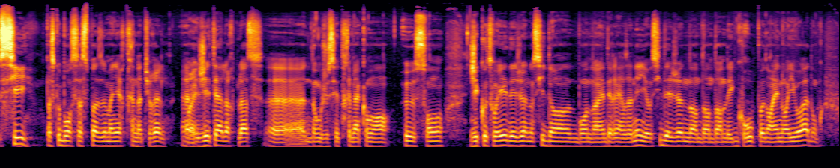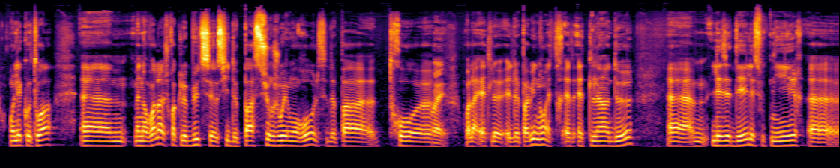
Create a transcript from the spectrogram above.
Si, parce que bon, ça se passe de manière très naturelle. Euh, j'ai été à leur place, euh, donc je sais très bien comment eux sont. J'ai côtoyé des jeunes aussi dans, bon, dans les dernières années. Il y a aussi des jeunes dans, dans, les groupes, dans les noyaux A, donc on les côtoie. Euh, maintenant, voilà, je crois que le but, c'est aussi de ne pas surjouer mon rôle, c'est de ne pas trop voilà, être le, le non, être, être l'un d'eux. Euh, les aider, les soutenir, euh,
